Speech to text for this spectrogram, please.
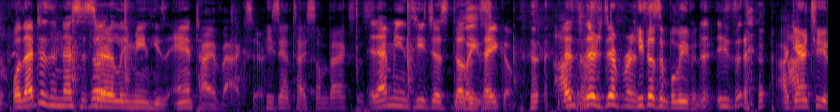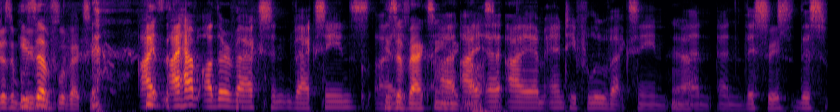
Well, that doesn't necessarily mean he's anti-vaxxer. He's anti some vaccines. that means he just doesn't Lazy. take them. There's difference. He doesn't believe in it. He's I guarantee he doesn't He's believe in a- the flu vaccine. I, I have other vaccine vaccines. He's I- a vaccine I, I, agnostic. I am anti-flu vaccine, Yeah. and and this See? this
